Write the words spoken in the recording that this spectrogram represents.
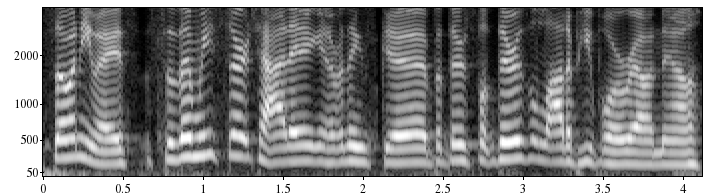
So, anyways, so then we start chatting and everything's good, but there's there's a lot of people around now,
